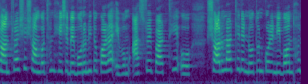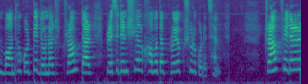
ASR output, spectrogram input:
সন্ত্রাসী সংগঠন হিসেবে মনোনীত করা এবং আশ্রয় প্রার্থী ও শরণার্থীদের নতুন করে নিবন্ধন বন্ধ করতে ডোনাল্ড ট্রাম্প তার প্রেসিডেন্সিয়াল ক্ষমতা প্রয়োগ শুরু করেছেন। ট্রাম্প ফেডারেল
